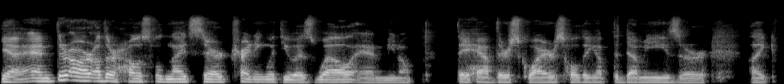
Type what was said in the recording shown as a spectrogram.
Yeah, and there are other household knights there training with you as well. And you know, they have their squires holding up the dummies or like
